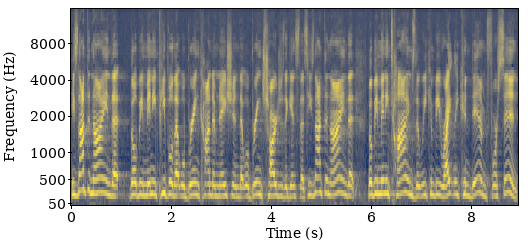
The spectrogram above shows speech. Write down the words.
He's not denying that there'll be many people that will bring condemnation, that will bring charges against us. He's not denying that there'll be many times that we can be rightly condemned for sin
